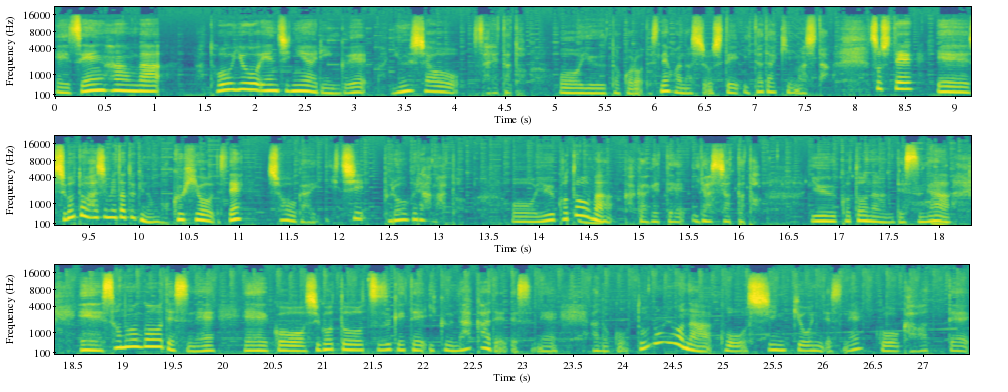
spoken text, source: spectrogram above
えー、前半は東洋エンジニアリングへ入社をされたというところですね。お話をしていただきました。そして、えー、仕事を始めた時の目標ですね。生涯一プログラマーということをまあ掲げていらっしゃったと。いうことなんですが、うん、えー、その後ですね、えー、こう仕事を続けていく中でですねあのこうどのようなこう心境にですねこう変わってい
